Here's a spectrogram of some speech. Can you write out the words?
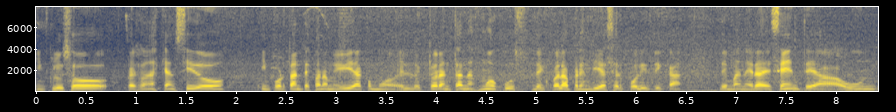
incluso personas que han sido importantes para mi vida, como el doctor Antanas Mocus, del cual aprendí a hacer política de manera decente, aún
